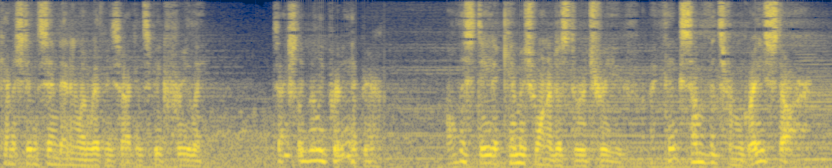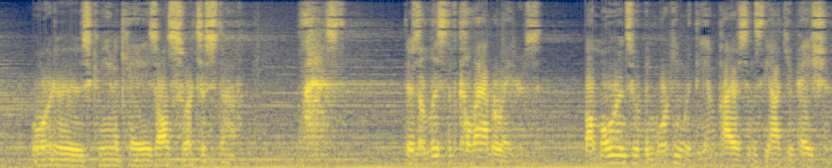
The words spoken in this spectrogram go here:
Kemish didn't send anyone with me so I can speak freely. It's actually really pretty up here. All this data Kemish wanted us to retrieve. I think some of it's from Greystar. Orders, communiques, all sorts of stuff. Blast. There's a list of collaborators. Balmorrans who've been working with the Empire since the occupation.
